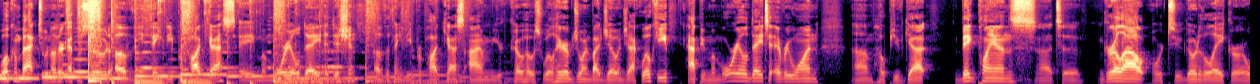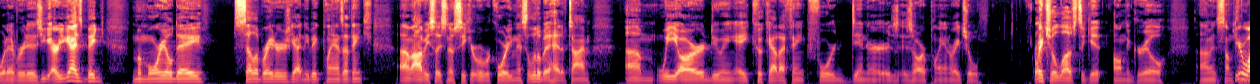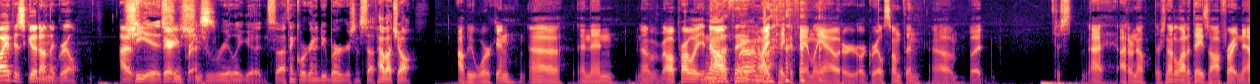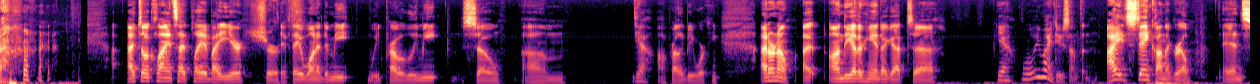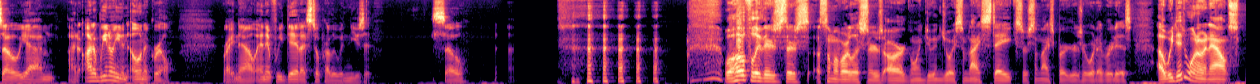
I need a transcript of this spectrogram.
Welcome back to another episode of the Think Deeper podcast, a Memorial Day edition of the Think Deeper podcast. I'm your co host, Will Harrop, joined by Joe and Jack Wilkie. Happy Memorial Day to everyone. Um, hope you've got big plans uh, to grill out or to go to the lake or whatever it is. You, are you guys big Memorial Day celebrators? Got any big plans? I think, um, obviously, it's no secret we're recording this a little bit ahead of time. Um, we are doing a cookout, I think, for dinner is, is our plan. Rachel Rachel loves to get on the grill. Um, it's something. Your wife that, is good on the grill. she is. Very she's, impressed. she's really good. So I think we're gonna do burgers and stuff. How about y'all? I'll be working, uh, and then no, I'll probably Not no, a thing, I huh? might take the family out or, or grill something. Um, but just I I don't know. There's not a lot of days off right now. I told clients I'd play it by ear. Sure. If they wanted to meet, we'd probably meet. So, um, yeah, I'll probably be working. I don't know. I, on the other hand, I got, uh, yeah, well, we might do something. I stink on the grill, and so yeah, I'm. I, don't- I, don't- we don't even own a grill right now, and if we did, I still probably wouldn't use it. So, well, hopefully there's there's some of our listeners are going to enjoy some nice steaks or some nice burgers or whatever it is. Uh, we did want to announce.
